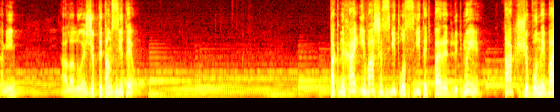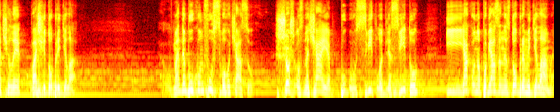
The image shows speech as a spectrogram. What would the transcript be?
Амінь. Алелуя, щоб ти там світив. Так нехай і ваше світло світить перед людьми, так, щоб вони бачили ваші добрі діла. В мене був конфуз свого часу. Що ж означає світло для світу і як воно пов'язане з добрими ділами?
